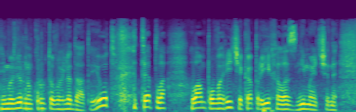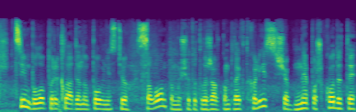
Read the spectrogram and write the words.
неймовірно круто виглядати. І от тепла лампова річ, яка приїхала з Німеччини. Цим було перекладено повністю салон, тому що тут лежав комплект коліс, щоб не пошкодити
